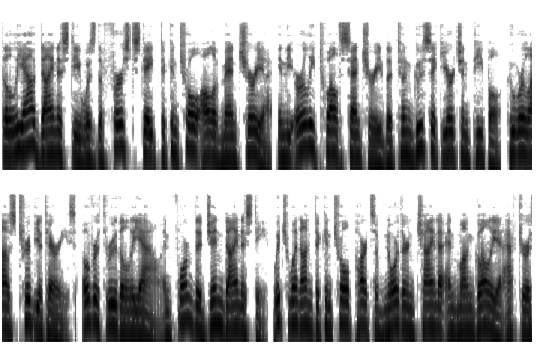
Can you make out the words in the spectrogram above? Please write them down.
The Liao dynasty was the first state to control all of Manchuria. In the early 12th century, the Tungusic Jurchen people, who were Liao's tributaries, overthrew the Liao and formed the Jin dynasty, which went on to control parts of northern China and Mongolia after a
